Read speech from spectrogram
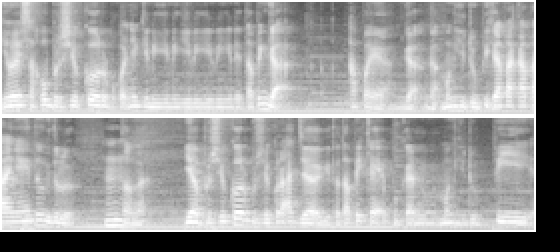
ya wes aku bersyukur pokoknya gini gini gini gini gini tapi nggak apa ya nggak nggak menghidupi kata-katanya itu gitu loh. Tau nggak? Ya bersyukur bersyukur aja gitu. Tapi kayak bukan menghidupi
